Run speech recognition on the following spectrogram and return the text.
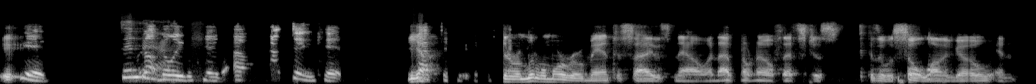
the Kid, not Billy the Kid, uh, Captain Kidd. Yeah, Captain. They're a little more romanticized now, and I don't know if that's just because it was so long ago, and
